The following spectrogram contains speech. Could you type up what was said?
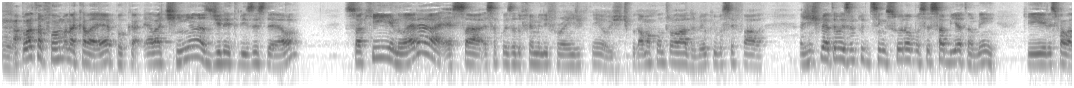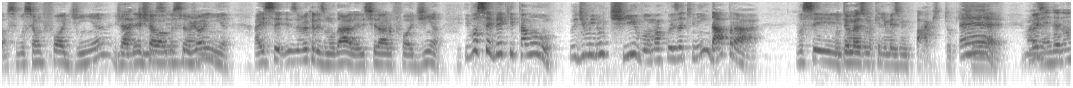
Hum. A plataforma naquela época, ela tinha as diretrizes dela, só que não era essa, essa coisa do family friend que tem hoje. Tipo, dá uma controlada, ver o que você fala. A gente vê até um exemplo de censura, você sabia também que eles falavam, se você é um fodinha, já Dá aqui deixa logo o seu joinha. Aí você, você viu que eles mudaram, eles tiraram o fodinha, e você vê que tá no, no diminutivo, é uma coisa que nem dá pra você... Não tem mais aquele mesmo impacto que tinha. É, Mas, Mas- ainda não,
